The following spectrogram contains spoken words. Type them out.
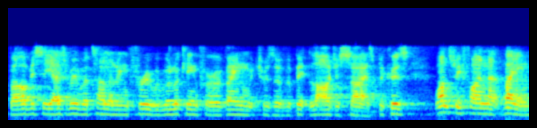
But obviously as we were tunnelling through, we were looking for a vein which was of a bit larger size, because once we find that vein,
